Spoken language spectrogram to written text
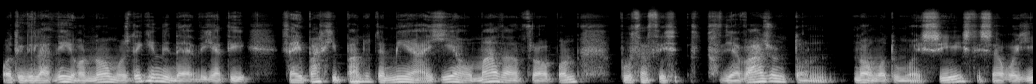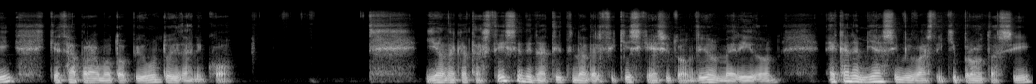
ότι δηλαδή ο νόμος δεν κινδυνεύει γιατί θα υπάρχει πάντοτε μια αγία ομάδα ανθρώπων που θα, διαβάζουν τον νόμο του Μωυσή στη συναγωγή και θα πραγματοποιούν το ιδανικό. Για να καταστήσει δυνατή την αδελφική σχέση των δύο μερίδων έκανε μια συμβιβαστική πρόταση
